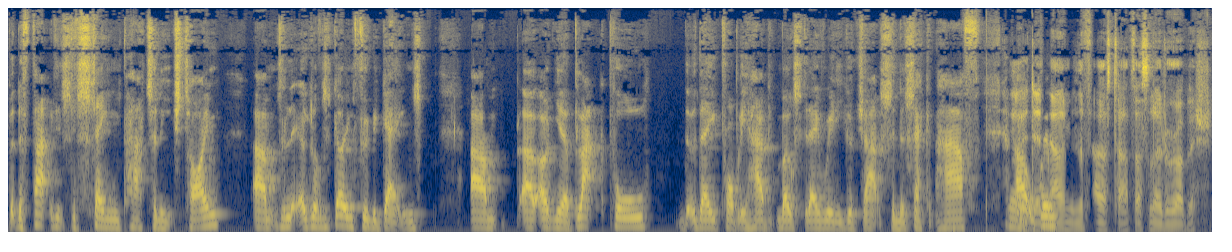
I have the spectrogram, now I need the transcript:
But the fact that it's the same pattern each time, um, going through the games, um, uh, uh, you know, Blackpool they probably had most of their really good shots in the second half. No, they uh, didn't them in the first half. That's a load of rubbish.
